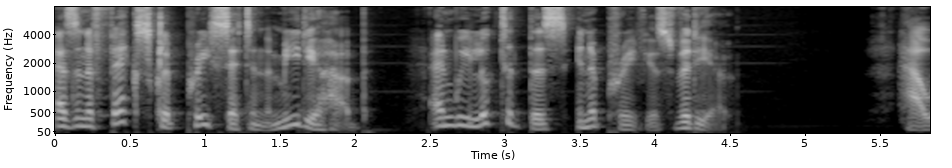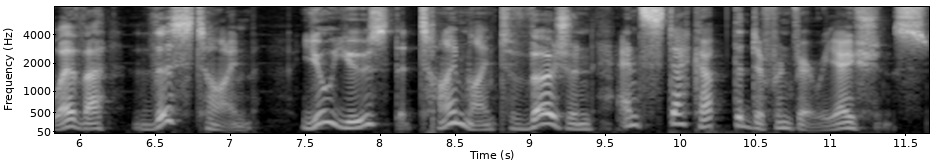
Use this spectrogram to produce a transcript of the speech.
as an effects clip preset in the Media Hub, and we looked at this in a previous video. However, this time you'll use the timeline to version and stack up the different variations.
